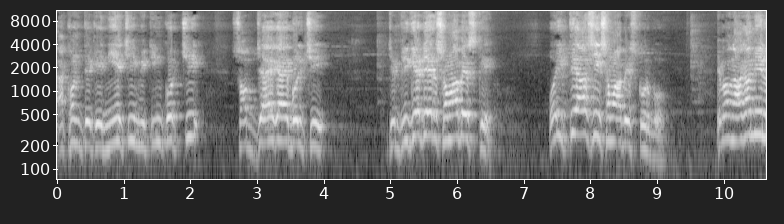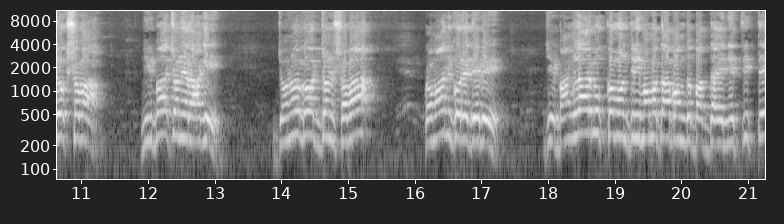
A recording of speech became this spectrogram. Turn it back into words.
এখন থেকে নিয়েছি, মিটিং করছি। সব জায়গায় বলছি যে ব্রিগেডের সমাবেশকে ঐতিহাসিক সমাবেশ করব এবং আগামী লোকসভা নির্বাচনের আগে জনগর্জন সভা প্রমাণ করে দেবে যে বাংলার মুখ্যমন্ত্রী মমতা বন্দ্যোপাধ্যায়ের নেতৃত্বে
